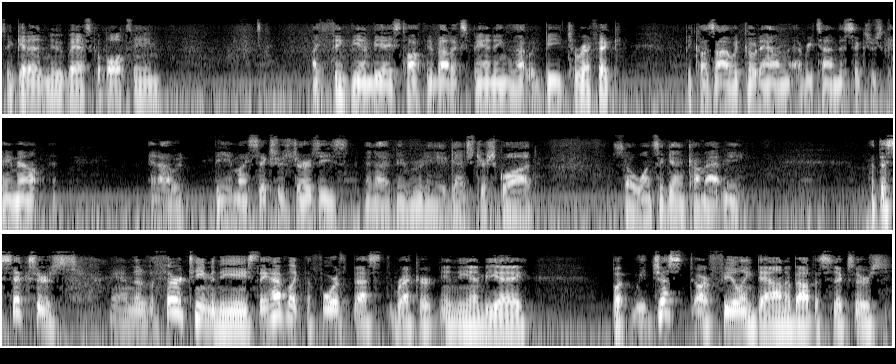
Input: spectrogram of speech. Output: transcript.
to get a new basketball team. I think the NBA is talking about expanding. That would be terrific because I would go down every time the Sixers came out and I would be in my Sixers jerseys and I'd be rooting against your squad. So once again, come at me. But the Sixers, man, they're the third team in the East. They have like the fourth best record in the NBA. But we just are feeling down about the Sixers.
